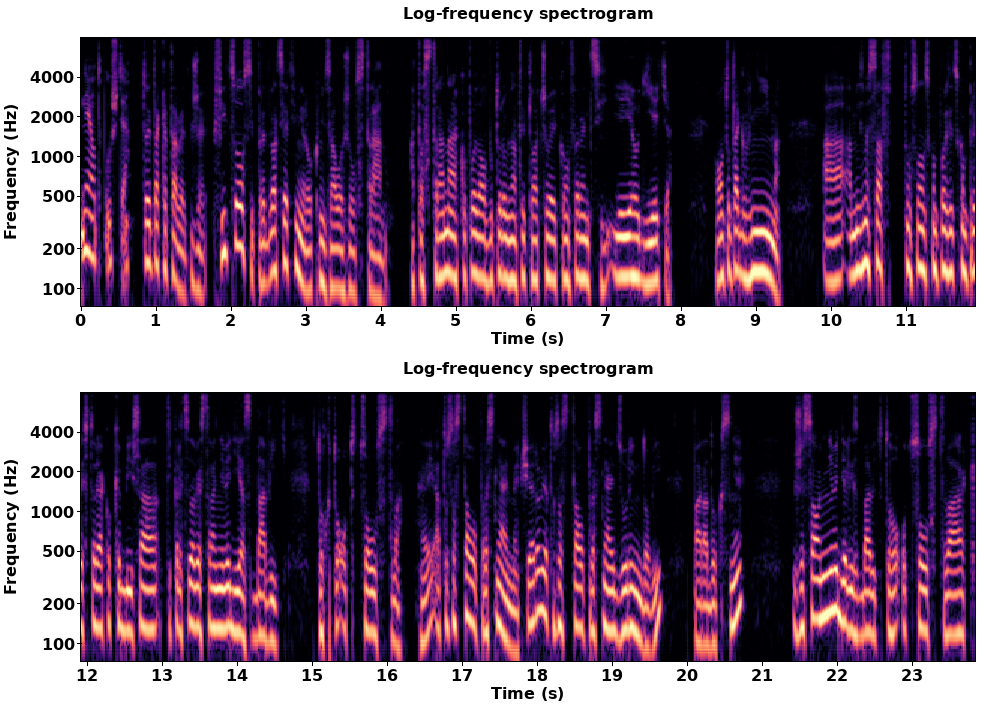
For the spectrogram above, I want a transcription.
neodpúšťa. To je taká tá vec, že Fico si pred 20 rokmi založil stranu. A tá strana, ako povedal v útorok na tej tlačovej konferencii, je jeho dieťa. A on to tak vníma. A, a my sme sa v tom slovenskom politickom priestore ako keby sa tí predsedovia strany nevedia zbaviť tohto odcovstva. Hej? A to sa stalo presne aj Mečiarovi a to sa stalo presne aj Zurindovi, paradoxne, že sa oni nevedeli zbaviť toho odcovstva k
